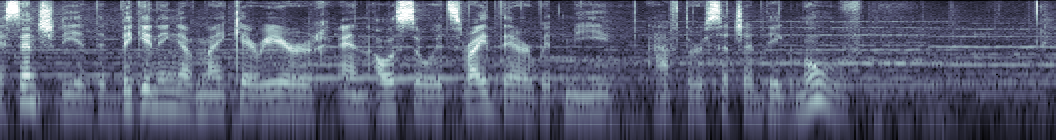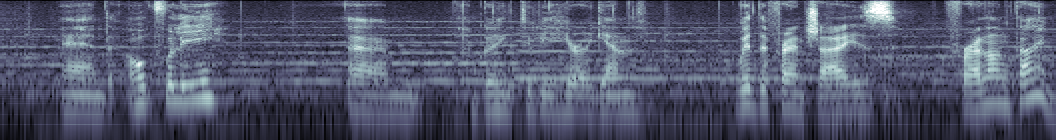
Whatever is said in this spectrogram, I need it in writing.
essentially at the beginning of my career, and also it's right there with me after such a big move. And hopefully, um, I'm going to be here again with the franchise for a long time.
